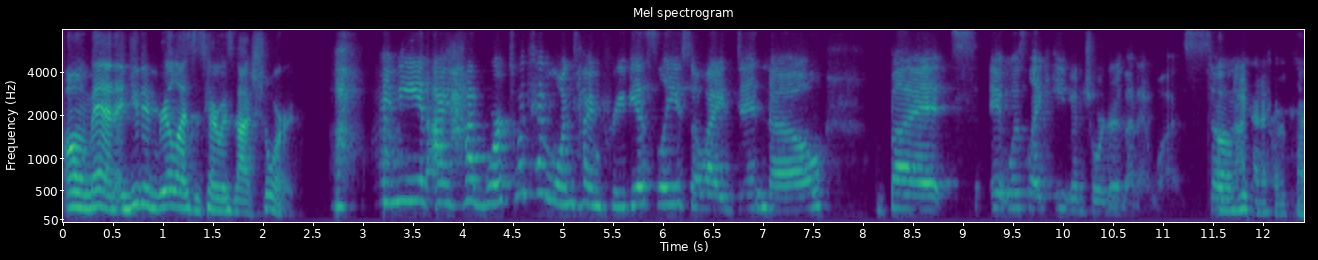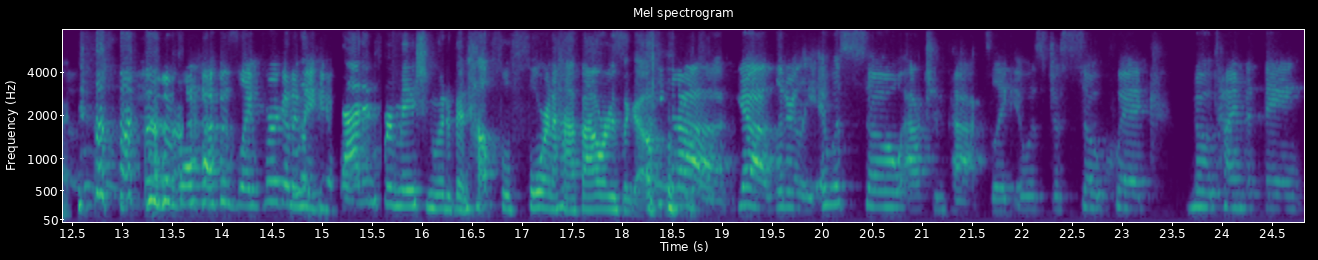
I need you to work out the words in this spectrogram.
Oh man, and you didn't realize his hair was that short. I mean, I had worked with him one time previously, so I did know, but it was like even shorter than it was. So oh, he had a haircut. but I was like, we're gonna like, make it. That information would have been helpful four and a half hours ago. yeah, yeah, literally. It was so action packed. Like it was just so quick, no time to think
